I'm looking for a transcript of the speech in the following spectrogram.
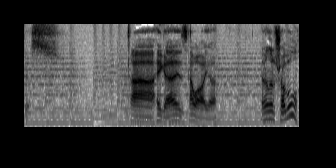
This. Ah, hey guys, how are ya? Having a little trouble?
